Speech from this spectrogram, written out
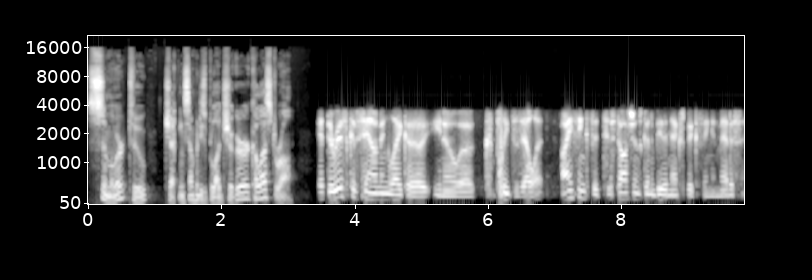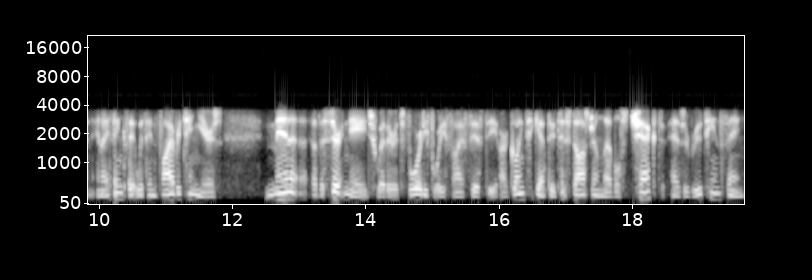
similar to checking somebody's blood sugar or cholesterol? At the risk of sounding like a you know a complete zealot, I think that testosterone is going to be the next big thing in medicine, and I think that within five or ten years, men of a certain age, whether it's 40, 45, 50, are going to get their testosterone levels checked as a routine thing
